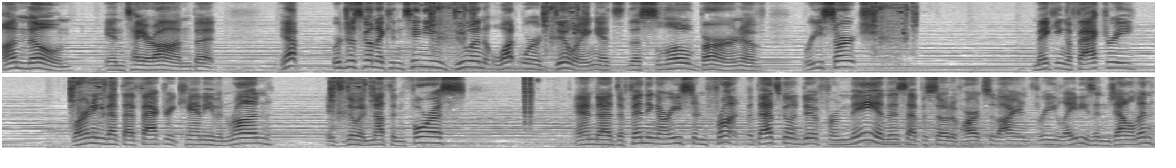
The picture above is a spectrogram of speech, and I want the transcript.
Unknown in Tehran, but yep, we're just going to continue doing what we're doing. It's the slow burn of research, making a factory, learning that that factory can't even run. It's doing nothing for us. And uh, defending our Eastern Front. But that's going to do it for me in this episode of Hearts of Iron 3. Ladies and gentlemen,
